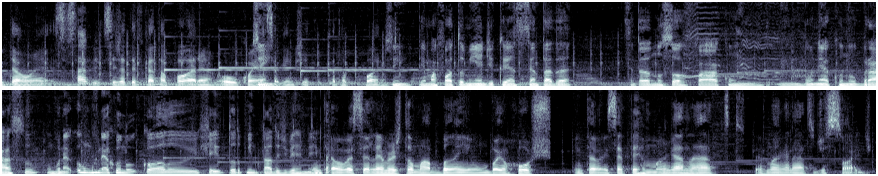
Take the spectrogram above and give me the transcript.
Então, é, você sabe, você já teve catapora? Ou conhece Sim. alguém que já teve catapora? Sim, tem uma foto minha de criança sentada sentada no sofá com um boneco no braço, um boneco, um boneco no colo, cheio todo pintado de vermelho. Então, você lembra de tomar banho, um banho roxo? Então, isso é permanganato, permanganato de sódio.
